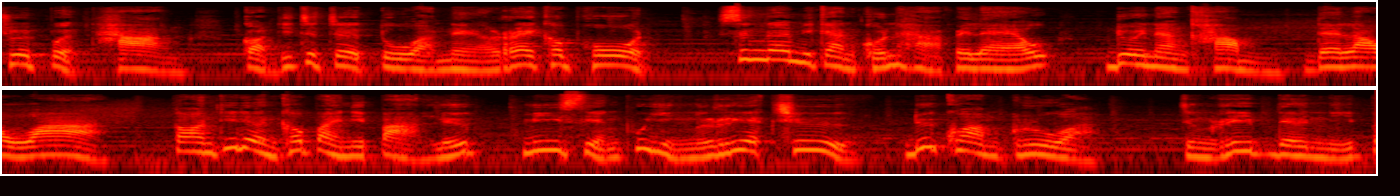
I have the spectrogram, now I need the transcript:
ช่วยเปิดทางก่อนที่จะเจอตัวในไร่ข้าวโพด ซึ่งได้มีการค้นหาไปแล้ว โดยนางคำได้เล่าว่า ตอนที่เดินเข้าไปในป่าลึก มีเสียงผู้หญิงเรียกชื่อ ด้วยความกลัว จึงรีบเดินหนีไป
